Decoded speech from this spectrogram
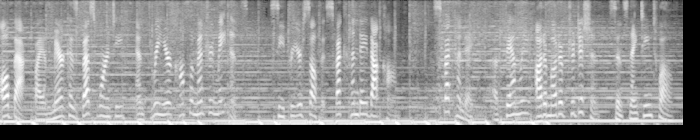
all backed by America's best warranty and three-year complimentary maintenance. See for yourself at speckhyundai.com. Speck Hyundai, a family automotive tradition since 1912.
